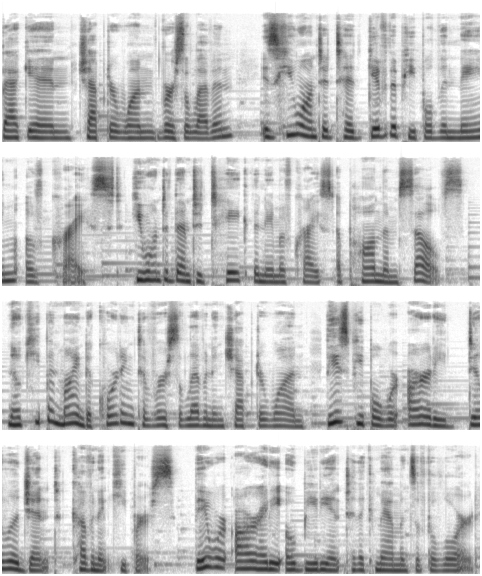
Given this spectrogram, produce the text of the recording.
back in chapter 1, verse 11, is he wanted to give the people the name of Christ. He wanted them to take the name of Christ upon themselves. Now, keep in mind, according to verse 11 in chapter 1, these people were already diligent covenant keepers. They were already obedient to the commandments of the Lord.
